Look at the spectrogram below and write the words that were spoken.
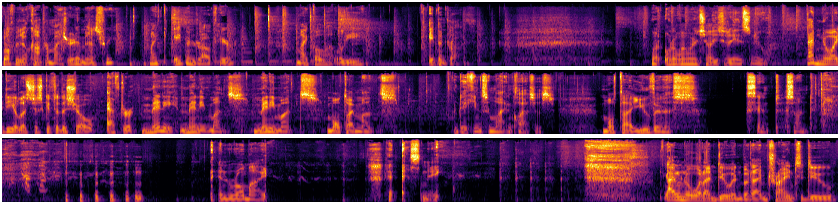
Welcome to No Compromise Radio Ministry. Mike Abendroth here. Michael Lee Abendroth. What, what do I want to tell you today that's new? I have no idea. Let's just get to the show. After many, many months, many months, multi months, I'm taking some Latin classes. Multi juvenis sent, sunt. and Romi. Esne. I don't know what I'm doing, but I'm trying to do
